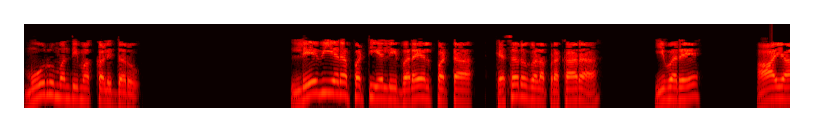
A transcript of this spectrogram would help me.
ಮೂರು ಮಂದಿ ಮಕ್ಕಳಿದ್ದರು. ಲೇವಿಯರ ಪಟ್ಟಿಯಲ್ಲಿ ಬರೆಯಲ್ಪಟ್ಟ ಹೆಸರುಗಳ ಪ್ರಕಾರ ಇವರೇ ಆಯಾ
